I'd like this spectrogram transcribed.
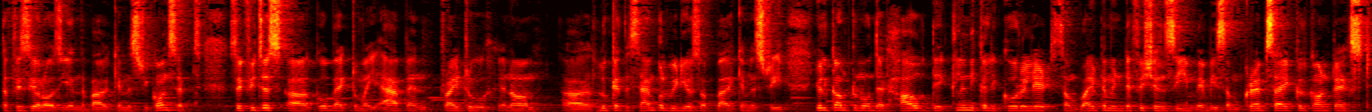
the physiology and the biochemistry concepts so if you just uh, go back to my app and try to you know uh, look at the sample videos of biochemistry you'll come to know that how they clinically correlate some vitamin deficiency maybe some krebs cycle context.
